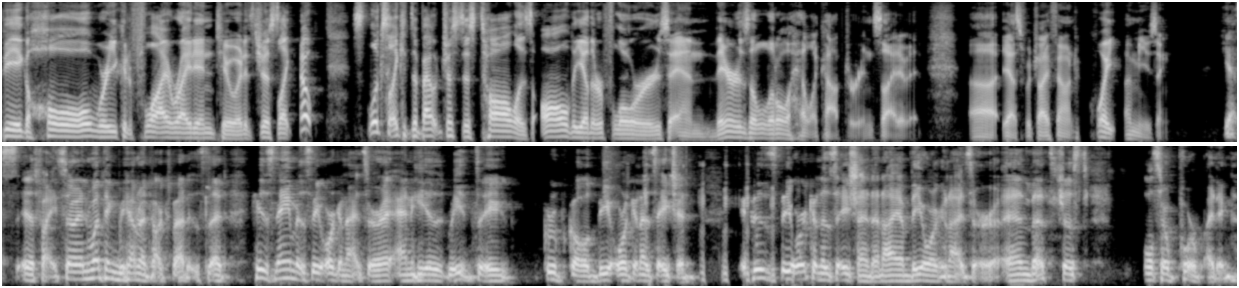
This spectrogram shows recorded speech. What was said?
big hole where you could fly right into it. It's just like nope looks like it's about just as tall as all the other floors and there's a little helicopter inside of it. Uh, yes which i found quite amusing. Yes, it is funny. So, and one thing we haven't talked about is that his name is the organizer, and he leads a group called the organization. it is the organization, and I am the organizer, and that's just also poor writing.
